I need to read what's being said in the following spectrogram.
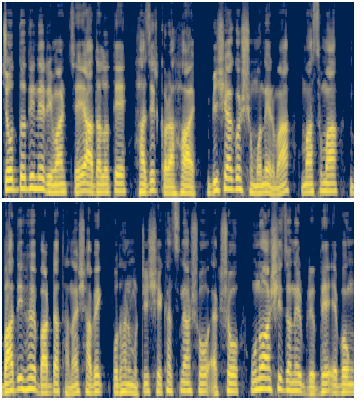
চোদ্দ দিনের রিমান্ড চেয়ে আদালতে হাজির করা হয়। বিশে আগস্ট সুমনের মা মাসুমা বাদী হয়ে বাড্ডা থানায় সাবেক প্রধানমন্ত্রী শেখ হাসিনা সহ একশো উনআশি জনের বিরুদ্ধে এবং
